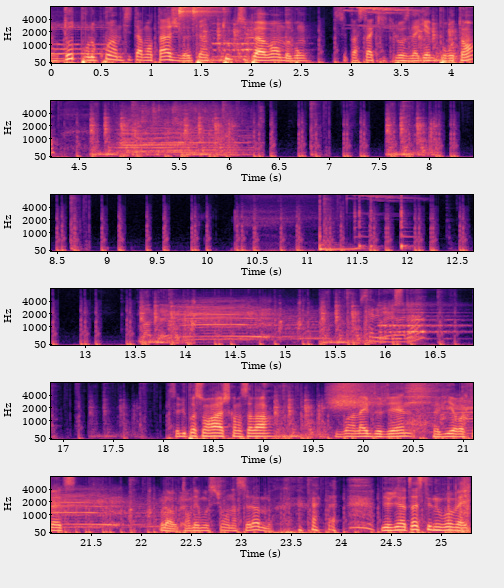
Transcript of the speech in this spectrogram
Donc d'autres pour le coup a un petit avantage, il a été un tout petit peu avant, mais bon, c'est pas ça qui close la game pour autant. Salut Poisson Rage, comment ça va? Je vois un live de GN, ma vie est refaite. Oula, autant d'émotions en un seul homme. Bienvenue à toi, c'était nouveau mec.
